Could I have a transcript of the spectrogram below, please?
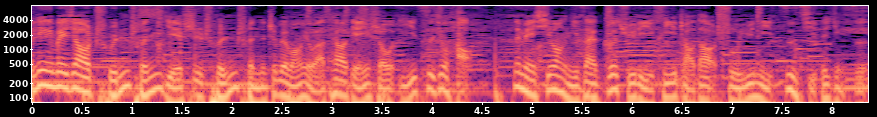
另一位叫纯纯也是纯纯的这位网友啊，他要点一首《一次就好》，那么也希望你在歌曲里可以找到属于你自己的影子。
